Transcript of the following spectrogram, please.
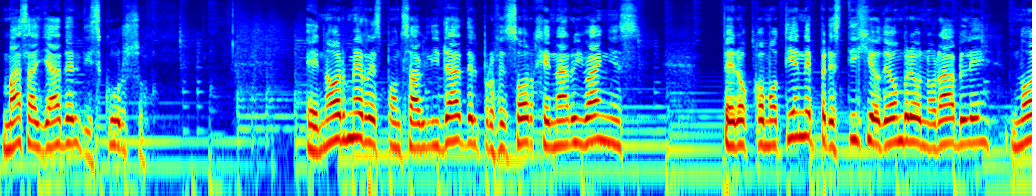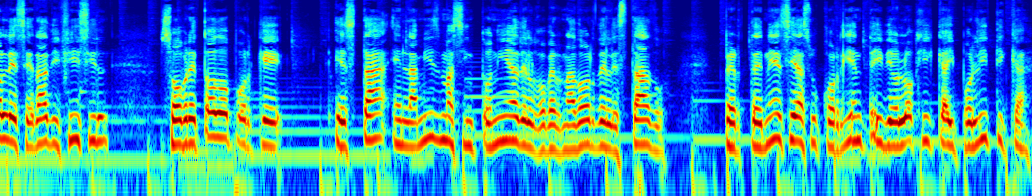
más allá del discurso. Enorme responsabilidad del profesor Genaro Ibáñez, pero como tiene prestigio de hombre honorable, no le será difícil, sobre todo porque está en la misma sintonía del gobernador del estado, pertenece a su corriente ideológica y política.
